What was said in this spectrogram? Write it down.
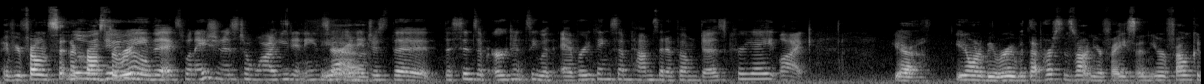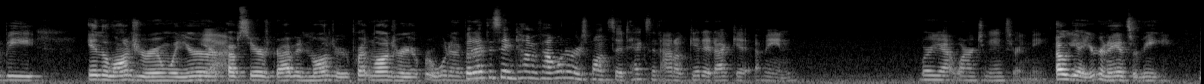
If your phone's sitting Louis across the room, the explanation as to why you didn't answer. Yeah. And it just the the sense of urgency with everything sometimes that a phone does create, like yeah, you don't want to be rude, but that person's not in your face, and your phone could be in the laundry room when you're Yeah. upstairs grabbing laundry or putting laundry up or whatever. But at the same time, if I want to respond to a text and I don't get it, I get. I mean, where you at? Why aren't you answering me? oh yeah, you're gonna answer me.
